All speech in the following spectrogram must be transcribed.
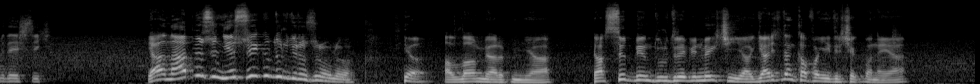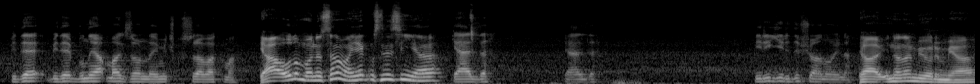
bir değiştik. ya ne yapıyorsun? Niye sürekli durduruyorsun onu? Ya Allah'ım yarabbim ya. Ya sırf beni durdurabilmek için ya. Gerçekten kafa yedirecek bana ya. Bir de bir de bunu yapmak zorundayım hiç kusura bakma. Ya oğlum oynasana manyak mısın nesin ya? Geldi. Geldi. Biri girdi şu an oyuna. Ya inanamıyorum ya.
